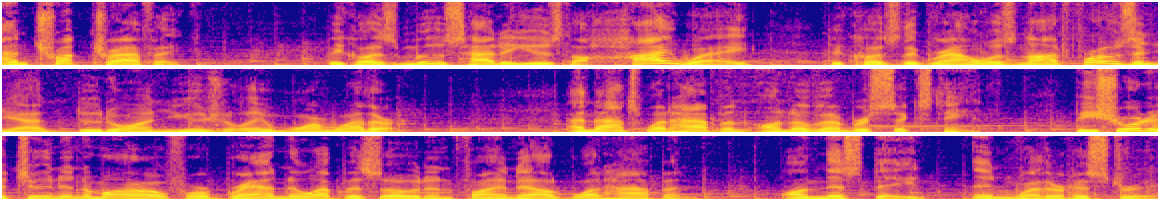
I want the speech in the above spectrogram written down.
and truck traffic because moose had to use the highway because the ground was not frozen yet due to unusually warm weather. And that's what happened on November 16th. Be sure to tune in tomorrow for a brand new episode and find out what happened on this date in weather history.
